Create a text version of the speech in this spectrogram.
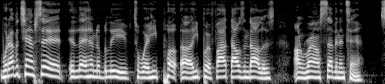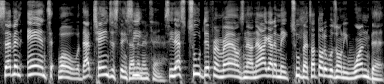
whatever Champ said it led him to believe to where he put uh he put five thousand dollars on round seven and ten. Seven and t- whoa, that changes things. Seven see, and 10. See, that's two different rounds now. Now I got to make two bets. I thought it was only one bet.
